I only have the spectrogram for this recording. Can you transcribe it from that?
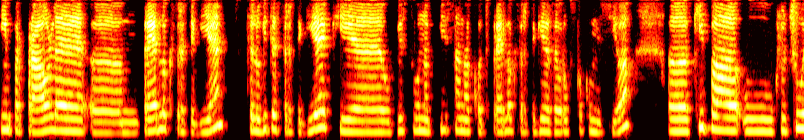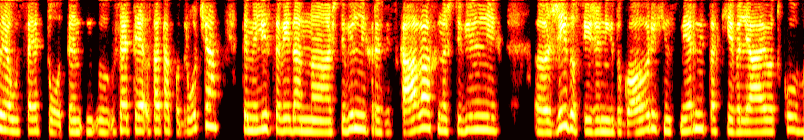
in pripravile um, predlog strategije, celovite strategije, ki je v bistvu napisana kot predlog strategije za Evropsko komisijo, uh, ki pa vključuje vse, to, tem, vse, te, vsa ta področja, temelji seveda na številnih raziskavah, na številnih Eh, že doseženih dogovorih in smernicah, ki veljajo tako v,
